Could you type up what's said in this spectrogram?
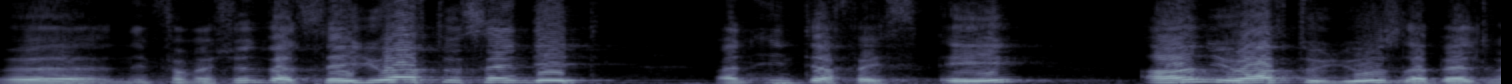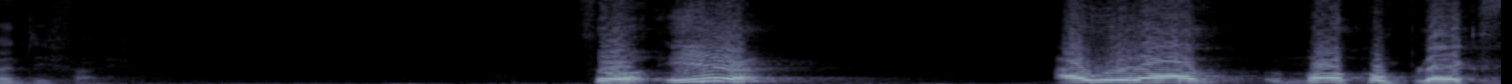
uh, information that say you have to send it an interface A and you have to use label 25. So here I will have a more complex,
